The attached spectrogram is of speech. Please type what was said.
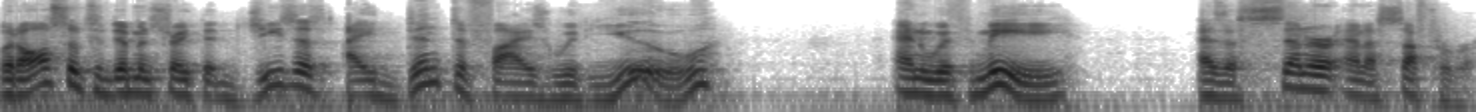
but also to demonstrate that Jesus identifies with you and with me as a sinner and a sufferer.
